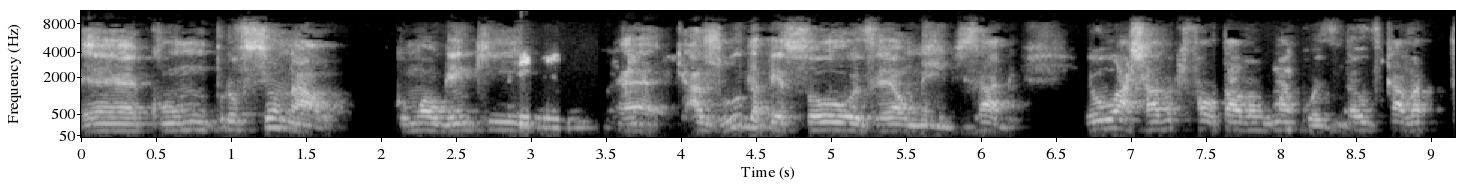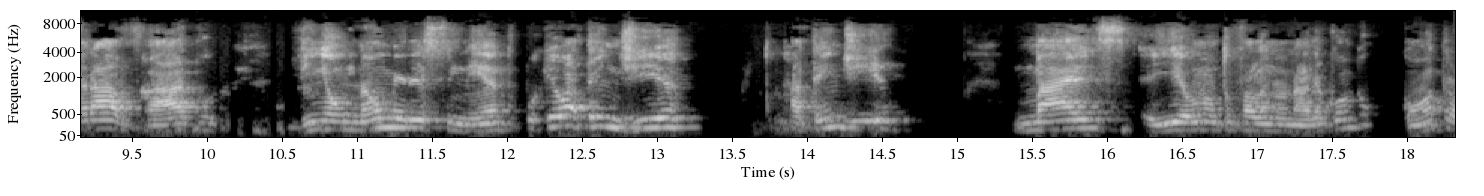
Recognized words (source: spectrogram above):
é, como profissional, como alguém que é, ajuda pessoas realmente, sabe? Eu achava que faltava alguma coisa, então eu ficava travado, vinha o um não merecimento, porque eu atendia, atendia, mas, e eu não estou falando nada contra, contra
